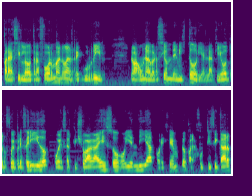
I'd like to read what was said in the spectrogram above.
para decirlo de otra forma, ¿no? al recurrir ¿no? a una versión de mi historia en la que otro fue preferido, puede ser que yo haga eso hoy en día, por ejemplo, para justificar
